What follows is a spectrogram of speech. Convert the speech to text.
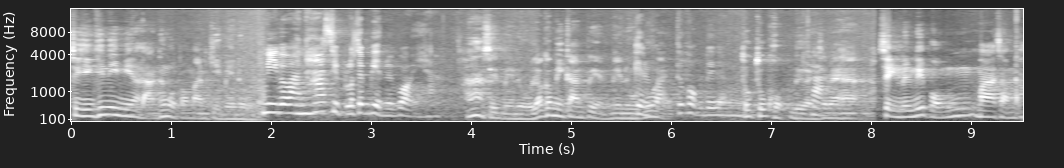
จริงๆที่นี่มีอาหารทั้งหมดประมาณกี่เมนู มีประมาณ 50 เราจะเปลี่ยนบ่อยๆค่ะ 50 เมนู แล้วก็มีการเปลี่ยนเมนูเปลี่ยนด้วบ่ยอยทุก 6 เดือน ทุกๆ 6 เดือนค่ะใช่ไหมฮะ สิ่งหนึ่งที่ผมมาสัมภ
